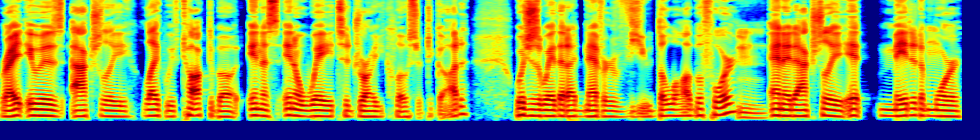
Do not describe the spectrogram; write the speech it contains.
right? It was actually like we've talked about in a in a way to draw you closer to God, which is a way that I'd never viewed the law before, Mm. and it actually it made it a more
